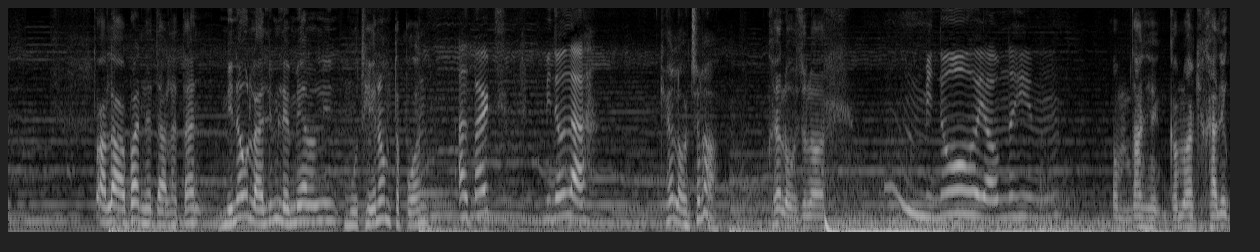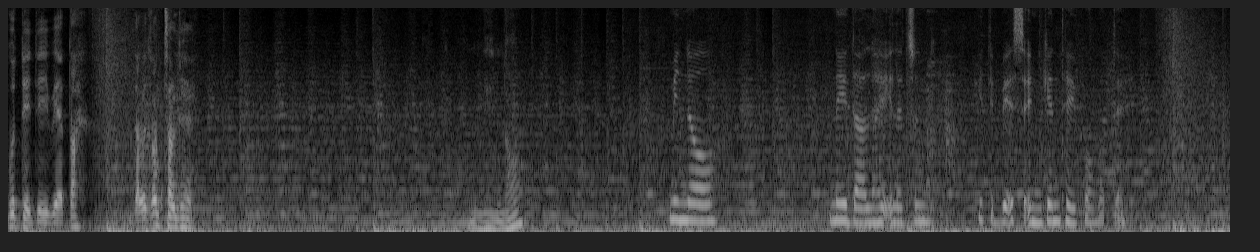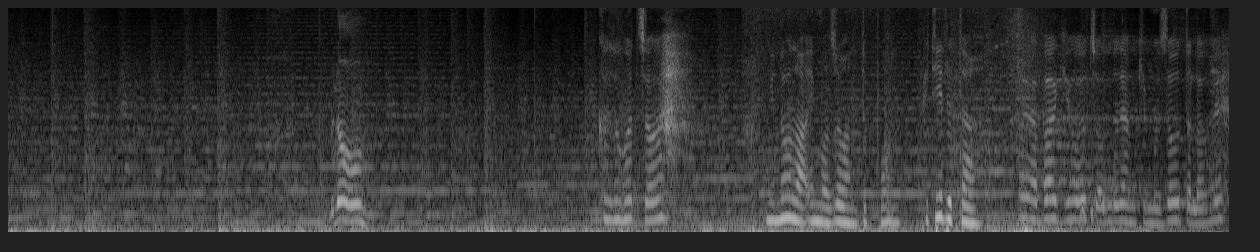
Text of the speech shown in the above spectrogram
to ala ba ne dal hatan minau la lim le mel ni mu thenom tapon Albert mình đâu là ke lo chana cái lỗ rồi mình đâu hiểu không him ông đang hiện cầm lại cái khai của tệ tệ bé ta. Tại con chân thế mino? Đâu nay đã là hệ là chân hít thì bé sẽ ingin thấy vậy mình đâu cái lúc đó mino la imo zo an tapon piti de ta thôi à ba kia hỗ trợ nó làm kim mùa dâu tao hết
